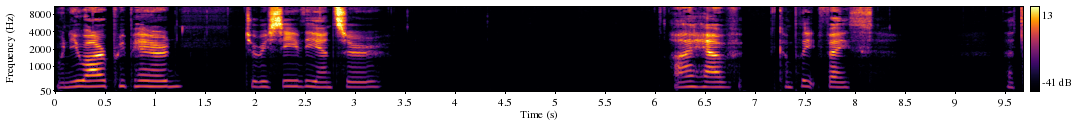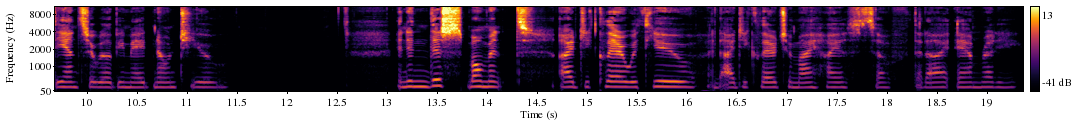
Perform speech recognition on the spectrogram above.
When you are prepared to receive the answer, I have complete faith that the answer will be made known to you. And in this moment, I declare with you, and I declare to my highest self, that I am ready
